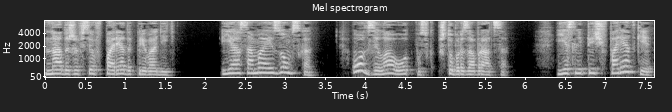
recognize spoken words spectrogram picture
Надо же все в порядок приводить. Я сама из Омска. Вот взяла отпуск, чтобы разобраться. Если печь в порядке,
